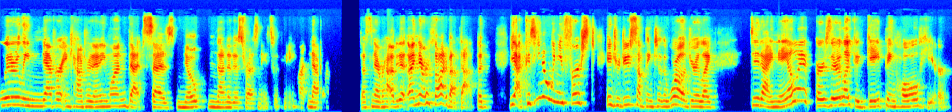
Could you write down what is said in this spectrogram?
literally never encountered anyone that says, nope, none of this resonates with me. Right. Never. That's never how I never thought about that. But yeah, because you know, when you first introduce something to the world, you're like, did I nail it? Or is there like a gaping hole here?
